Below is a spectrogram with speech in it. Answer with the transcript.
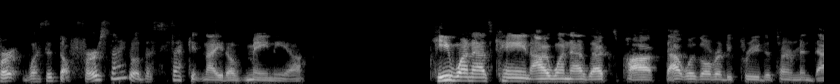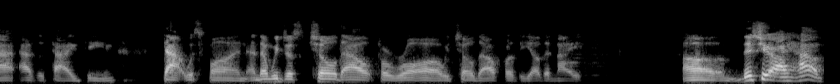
first, was it the first night or the second night of Mania? He went as Kane, I went as X Pac. That was already predetermined. That as a tag team, that was fun. And then we just chilled out for Raw. We chilled out for the other night. Um, this year I have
